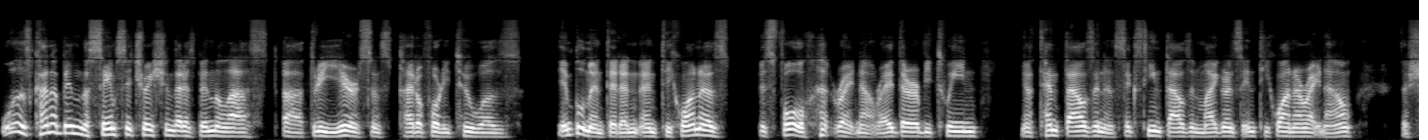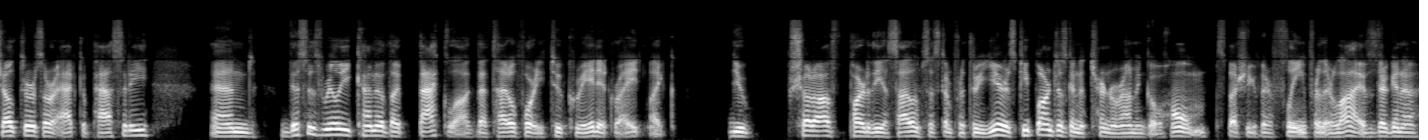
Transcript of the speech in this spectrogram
Well, it's kind of been the same situation that has been the last uh, three years since Title 42 was implemented. And, and Tijuana is is full right now, right? There are between you know 10,000 and 16,000 migrants in Tijuana right now. The shelters are at capacity and this is really kind of the backlog that Title 42 created, right? Like you shut off part of the asylum system for 3 years, people aren't just going to turn around and go home, especially if they're fleeing for their lives. They're going to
